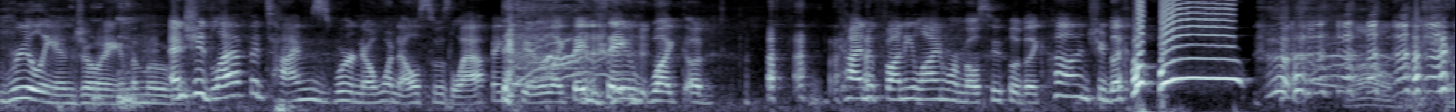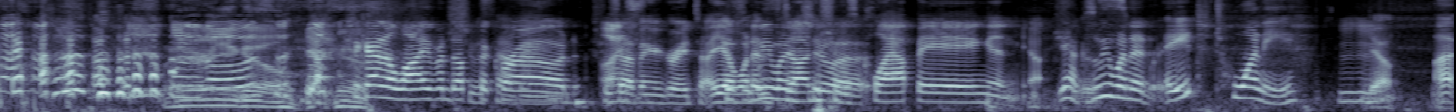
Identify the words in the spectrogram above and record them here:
really enjoying the movie. And she'd laugh at times where no one else was laughing too. Like they'd say like a kind of funny line where most people would be like, "Huh," and she'd be like, There you go. she kind of livened up the crowd. Having, she was I s- having a great time. Yeah, when we it was done, to she was clapping and yeah. yeah, because we went at great. eight twenty Yeah. uh,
